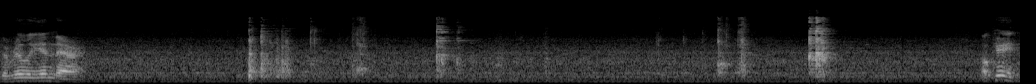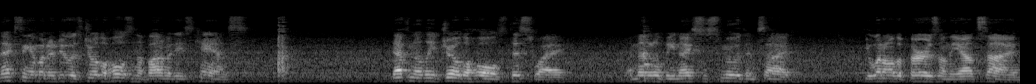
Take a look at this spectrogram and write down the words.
They're really in there. Okay, next thing I'm going to do is drill the holes in the bottom of these cans. Definitely drill the holes this way, and then it'll be nice and smooth inside. You want all the burrs on the outside.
